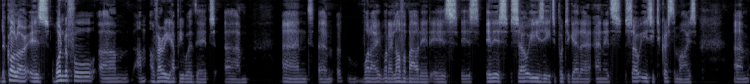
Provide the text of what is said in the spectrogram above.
the color is wonderful. Um, I'm, I'm very happy with it. Um, and um, uh, what I what I love about it is is it is so easy to put together, and it's so easy to customize. Um,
